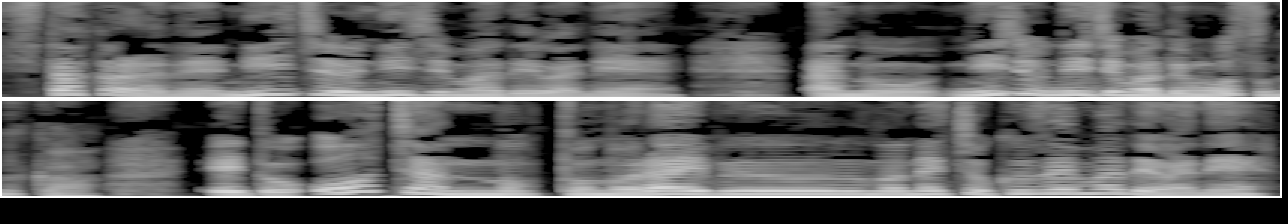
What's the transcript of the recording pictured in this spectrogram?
したからね、22時まではね、あの、22時までもうすぐか。えっ、ー、と、おーちゃんのとのライブのね、直前まではね、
